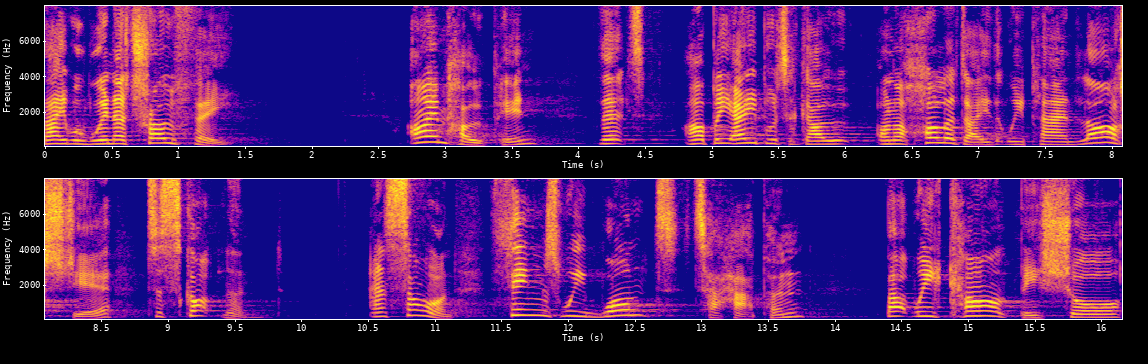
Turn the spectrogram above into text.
they will win a trophy. I'm hoping that I'll be able to go on a holiday that we planned last year to Scotland and so on. Things we want to happen, but we can't be sure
